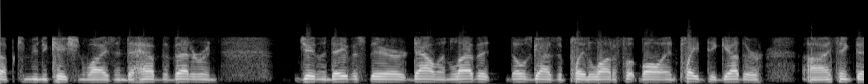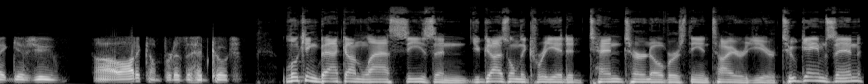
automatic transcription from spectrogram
up communication wise, and to have the veteran Jalen Davis there, Dallin Leavitt, those guys have played a lot of football and played together. Uh, I think that gives you uh, a lot of comfort as a head coach. Looking back on last season, you guys only created 10 turnovers the entire year. Two games in,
